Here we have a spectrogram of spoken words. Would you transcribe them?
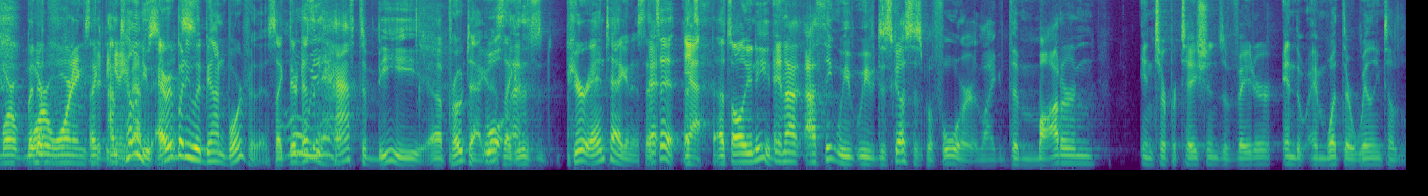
More more warnings. Like at the I'm telling of you, everybody would be on board for this. Like there Oh, doesn't yeah. have to be a protagonist. Well, like this is pure antagonist. That's eh, it. That's, yeah. that's all you need. And I, I think we've we've discussed this before, like the modern interpretations of Vader and the, and what they're willing to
